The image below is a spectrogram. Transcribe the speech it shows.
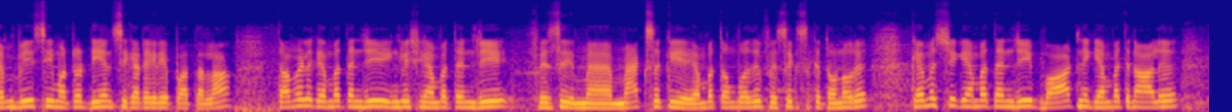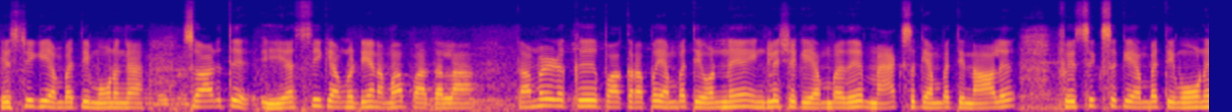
எம்பிசி மற்றும் டிஎன்சி கேட்டகரியை பார்த்தரலாம் தமிழுக்கு எண்பத்தஞ்சு இங்கிலீஷுக்கு எண்பத்தஞ்சு ஃபிசி மேக்ஸுக்கு எண்பத்தொம்போது ஃபிசிக்ஸுக்கு தொண்ணூறு கெமிஸ்ட்ரிக்கு எண்பத்தஞ்சு பாட்னிக்கு எண்பத்தி நாலு ஹிஸ்ட்ரிக்கு எண்பத்தி மூணுங்க. ஸோ அடுத்து எஸ்சி கம்யூனிட்டியை நம்ம பார்த்தரலாம் தமிழுக்கு பார்க்குறப்ப எண்பத்தி ஒன்று இங்கிலீஷுக்கு எண்பது மேக்ஸுக்கு எண்பத்தி நாலு ஃபிசிக்ஸுக்கு எண்பத்தி மூணு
